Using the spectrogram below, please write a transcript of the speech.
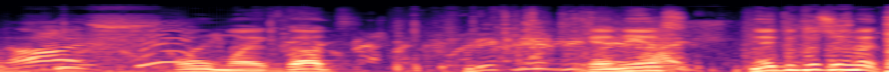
Nice. Oh my god. Can clear. Maybe pushing mid.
